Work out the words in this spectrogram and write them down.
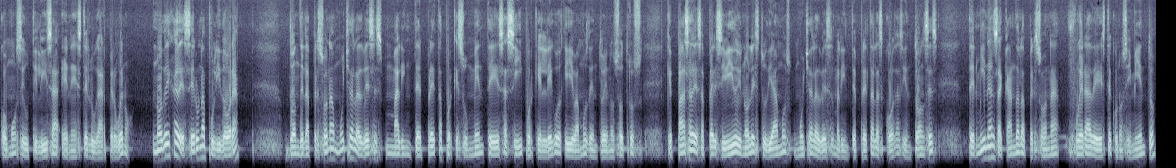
cómo se utiliza en este lugar. Pero bueno, no deja de ser una pulidora donde la persona muchas de las veces malinterpreta porque su mente es así, porque el ego que llevamos dentro de nosotros que pasa desapercibido y no le estudiamos, muchas de las veces malinterpreta las cosas y entonces terminan sacando a la persona fuera de este conocimiento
